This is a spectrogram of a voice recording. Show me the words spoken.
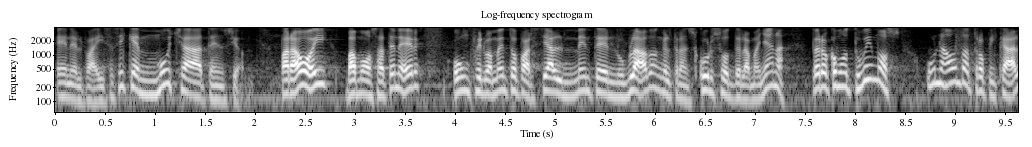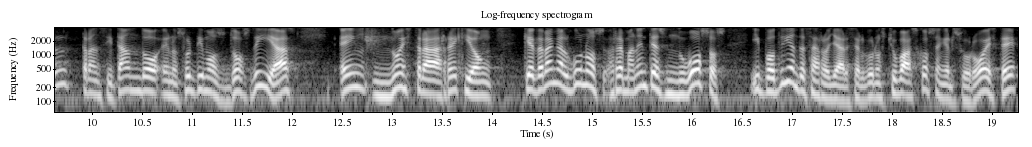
en el país. Así que mucha atención. Para hoy vamos a tener un firmamento parcialmente nublado en el transcurso de la mañana, pero como tuvimos una onda tropical transitando en los últimos dos días en nuestra región, quedarán algunos remanentes nubosos y podrían desarrollarse algunos chubascos en el suroeste,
